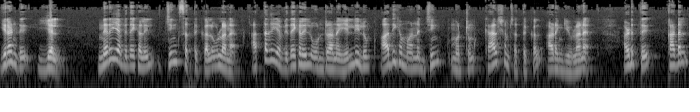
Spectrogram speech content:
இரண்டு எல் நிறைய விதைகளில் ஜிங்க் சத்துக்கள் உள்ளன. அத்தகைய விதைகளில் ஒன்றான எள்ளிலும் அதிகமான ஜிங்க் மற்றும் கால்சியம் சத்துக்கள் அடங்கியுள்ளன. அடுத்து கடல்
